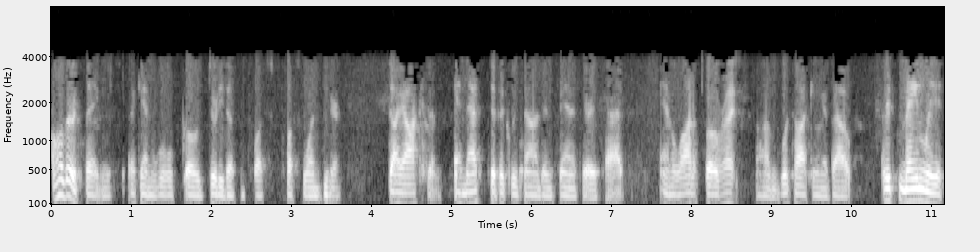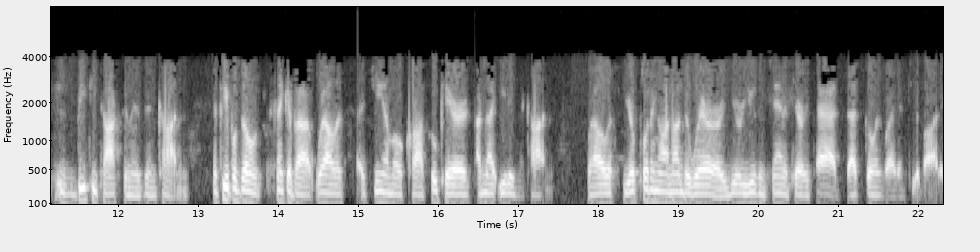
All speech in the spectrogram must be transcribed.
other things, again, we'll go dirty dozen plus plus one here. Dioxin, and that's typically found in sanitary pads. And a lot of folks, right. um, we're talking about, it's mainly, it's, it's BT toxin is in cotton. And people don't think about, well, it's a GMO crop. Who cares? I'm not eating the cotton. Well, if you're putting on underwear or you're using sanitary pads, that's going right into your body.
